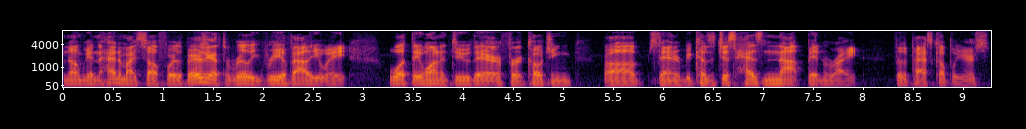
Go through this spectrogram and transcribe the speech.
I know I'm getting ahead of myself. Where the Bears have to really reevaluate what they want to do there for a coaching uh, standard because it just has not been right for the past couple years.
